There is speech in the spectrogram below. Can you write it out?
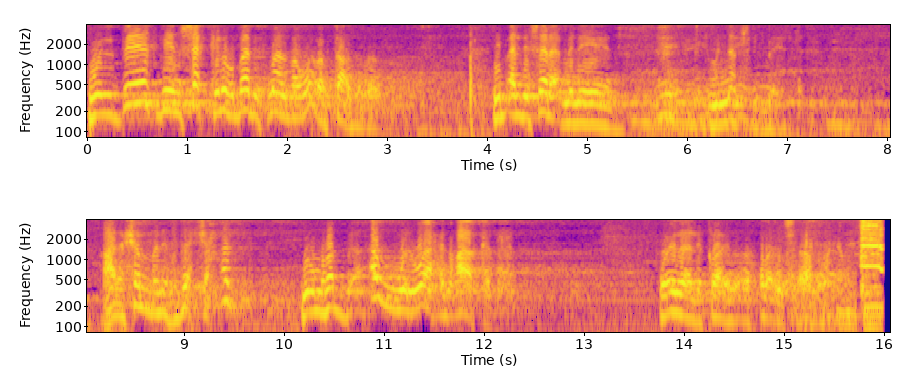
والبيت بينسك له باب اسمها البوابة بتاع زمان. يبقى اللي سرق منين؟ من نفس البيت. علشان ما نفضحش حد. يقوم رب أول واحد عاقل. وإلى لقاء آخر إن شاء الله.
